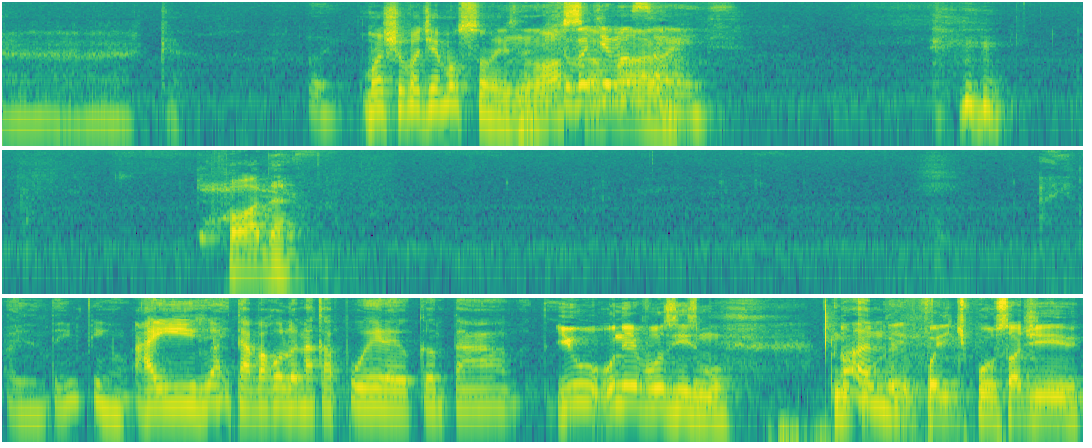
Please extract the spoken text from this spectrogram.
Caraca. Foi. Uma chuva de emoções, né? Nossa, Chuva de mano. emoções. Foda. Faz um tempinho. Aí, aí tava rolando a capoeira, eu cantava. E o, o nervosismo? No- Mano. foi tipo só de.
